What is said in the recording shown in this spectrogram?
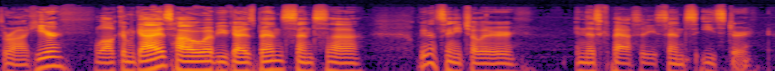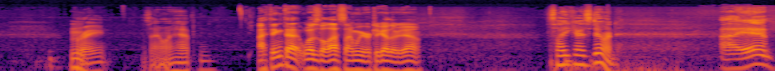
They're all here. Welcome, guys. How have you guys been since uh, we haven't seen each other in this capacity since Easter? Hmm. Right? Is that what happened? I think that was the last time we were together. Yeah. So how you guys doing? I am.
